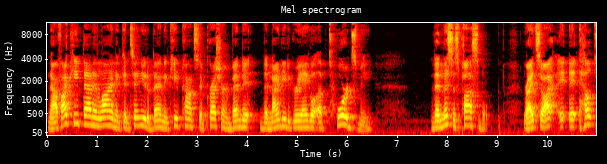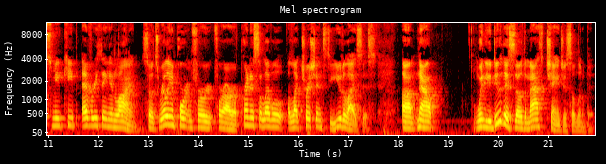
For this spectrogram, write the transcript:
Now, if I keep that in line and continue to bend and keep constant pressure and bend it the 90 degree angle up towards me, then this is possible, right? So I, it, it helps me keep everything in line. So it's really important for, for our apprentice level electricians to utilize this. Um, now, when you do this, though, the math changes a little bit.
